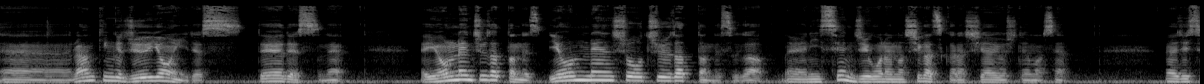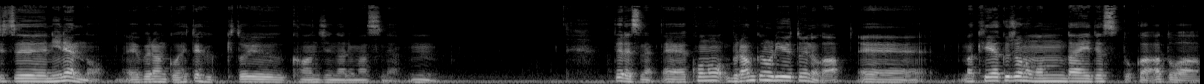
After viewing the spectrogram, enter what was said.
えー、ランキング14位です。でですね、4連中だったんです。4連勝中だったんですが、えー、2015年の4月から試合をしていません。えー、実質2年の、え、ブランクを経て復帰という感じになりますね。うん。でですね、えー、このブランクの理由というのが、えーまあ、契約上の問題ですとか、あとは、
